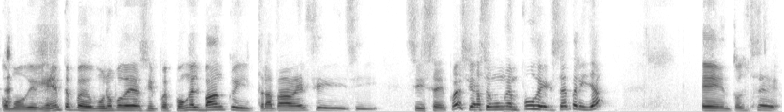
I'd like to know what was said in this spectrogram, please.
como, dirigente, pues uno puede decir, pues pon el banco y trata de ver si, si, si se, pues si hacen un empuje, etcétera, y ya. Eh, entonces,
